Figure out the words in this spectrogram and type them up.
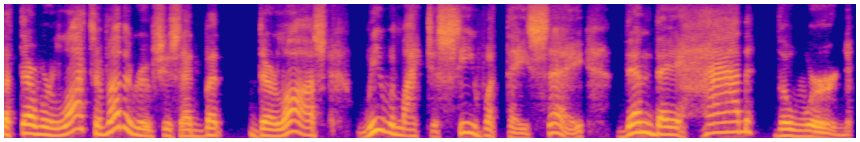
But there were lots of other groups who said but they're lost. We would like to see what they say. Then they had the word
